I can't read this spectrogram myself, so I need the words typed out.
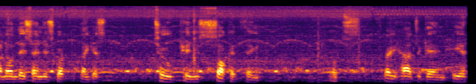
and on this end it's got like a two pin socket thing. Oops, very hard to get in here.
